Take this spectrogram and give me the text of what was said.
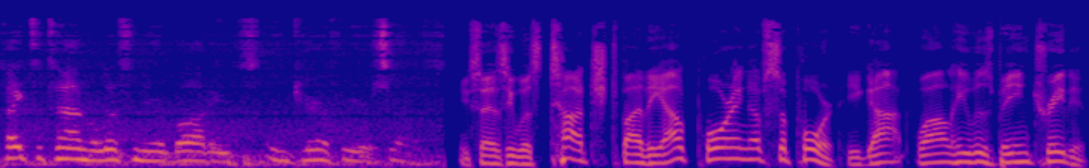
take the time to listen to your bodies and care for yourself. He says he was touched by the outpouring of support he got while he was being treated.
